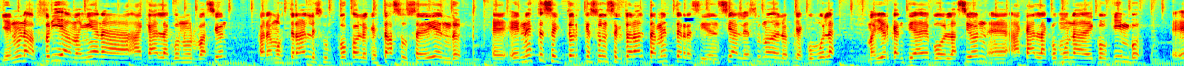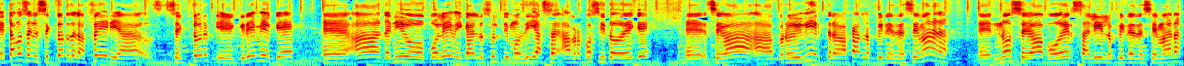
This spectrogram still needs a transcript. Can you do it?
y en una fría mañana acá en la conurbación, para mostrarles un poco lo que está sucediendo eh, en este sector, que es un sector altamente residencial, es uno de los que acumula mayor cantidad de población eh, acá en la comuna de Coquimbo. estamos en el sector de la feria, sector gremio que ha tenido polémica en los últimos días a, propósito de que se va a prohibir trabajar los fines de semana, no se va a poder salir los fines de semana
